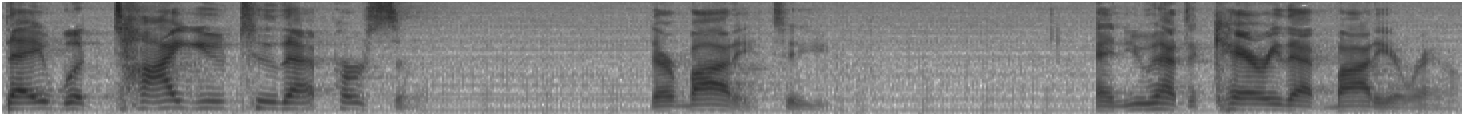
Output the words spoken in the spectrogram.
they would tie you to that person, their body to you. And you have to carry that body around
